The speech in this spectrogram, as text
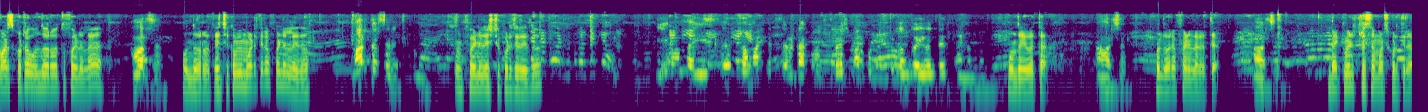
ಮಾಡಿಸ್ಕೊಟ್ರೆ ಒಂದು ಅರವತ್ತು ಫೈನಲ್ ಹಾಂ ಸರ್ ಒಂದು ಅರವತ್ತು ಹೆಚ್ಚು ಕಮ್ಮಿ ಮಾಡ್ತೀರಾ ಫೈನಲ್ ಇದು? ಮಾಡ್ತಾರೆ ಸರ್ ಫೈನಲ್ ಎಷ್ಟು ಕೊಡ್ತೀರಾ ಇದು? ಏನೊಂದು ಐದು ಸಾವಿರ ಕಮ್ಮಿ ಸರ್ ಡಾಕ್ಯುಮೆಂಟ್ಸ್ ಫ್ರೆಶ್ ಮಾಡ್ಕೊಡ್ತೀನಿ ಒಂದು ಐವತ್ತೈದು ಫೈನಲ್ ಒಂದು ಐವತ್ತಾ? ಹಾಂ ಸರ್ ಒಂದುವರೆ ಫೈನಲ್ ಆಗುತ್ತೆ. ಹಾಂ ಸರ್ ಡಾಕ್ಯುಮೆಂಟ್ಸ್ ಪ್ರೆಸ್ ಮಾಡಿಸ್ಕೊಡ್ತೀರಾ?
